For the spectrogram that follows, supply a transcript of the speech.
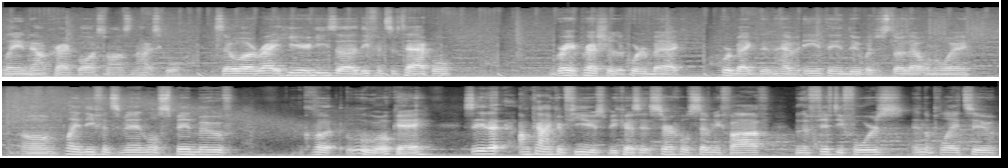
laying down crack blocks when I was in high school. So uh, right here, he's a defensive tackle. Great pressure the quarterback. Quarterback didn't have anything to do but just throw that one away. Um, playing defensive end, little spin move. Ooh, okay. See that I'm kind of confused because it circles 75, but the 54's in the play too.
